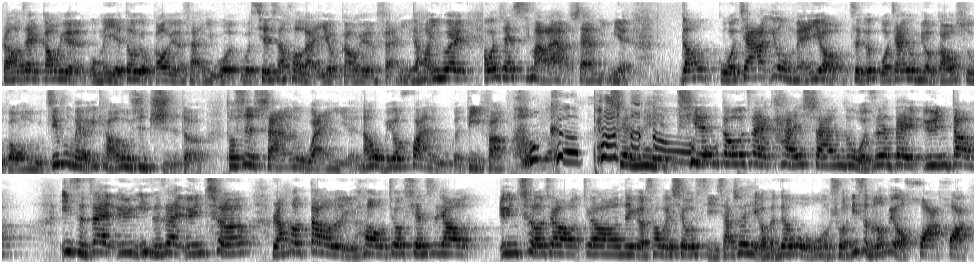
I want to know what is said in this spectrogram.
然后在高原，我们也都有高原反应，我我先生后来也有高原反应。然后因为我在喜马拉雅山里面，然后国家又没有整个国家又没有高速公路，几乎没有一条路是直的，都是山路蜿蜒。然后我们又换了五个地方，好可怕！所以每天都在开山路，我真的被晕到。一直在晕，一直在晕车，然后到了以后就先是要。晕车就要就要那个稍微休息一下，所以有很多人问我问我说你怎么都没有画画？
